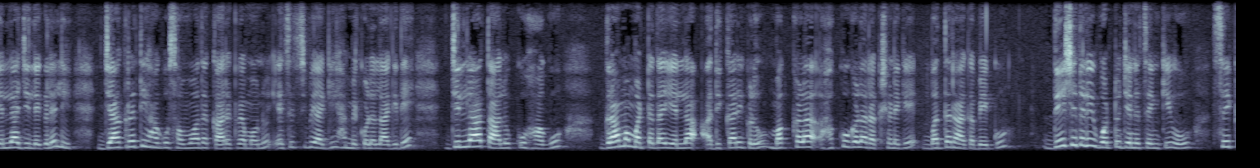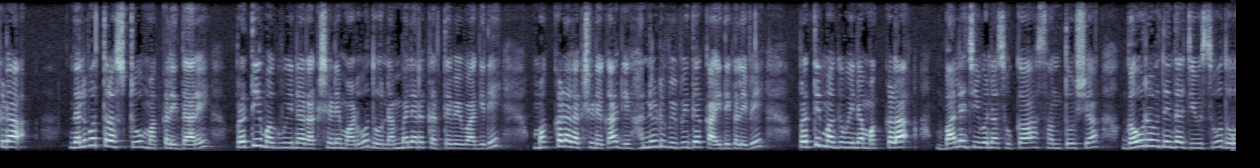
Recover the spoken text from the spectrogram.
ಎಲ್ಲ ಜಿಲ್ಲೆಗಳಲ್ಲಿ ಜಾಗೃತಿ ಹಾಗೂ ಸಂವಾದ ಕಾರ್ಯಕ್ರಮವನ್ನು ಯಶಸ್ವಿಯಾಗಿ ಹಮ್ಮಿಕೊಳ್ಳಲಾಗಿದೆ. ಜಿಲ್ಲಾ, ತಾಲೂಕು ಹಾಗೂ ಗ್ರಾಮ ಮಟ್ಟದ ಎಲ್ಲ ಅಧಿಕಾರಿಗಳು ಮಕ್ಕಳ ಹಕ್ಕುಗಳ ರಕ್ಷಣೆಗೆ ಬದ್ಧರಾಗಬೇಕು. ದೇಶದಲ್ಲಿ ಒಟ್ಟು ಜನಸಂಖ್ಯೆಯು ಶೇಕಡ ನಲವತ್ತರಷ್ಟು ಮಕ್ಕಳಿದ್ದಾರೆ. ಪ್ರತಿ ಮಗುವಿನ ರಕ್ಷಣೆ ಮಾಡುವುದು ನಮ್ಮೆಲ್ಲರ ಕರ್ತವ್ಯವಾಗಿದೆ. ಮಕ್ಕಳ ರಕ್ಷಣೆಗಾಗಿ ಹನ್ನೆರಡು ವಿವಿಧ ಕಾಯ್ದೆಗಳಿವೆ. ಪ್ರತಿ ಮಗುವಿನ ಮಕ್ಕಳ ಬಾಲ್ಯ ಜೀವನ ಸುಖ, ಸಂತೋಷ, ಗೌರವದಿಂದ ಜೀವಿಸುವುದು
